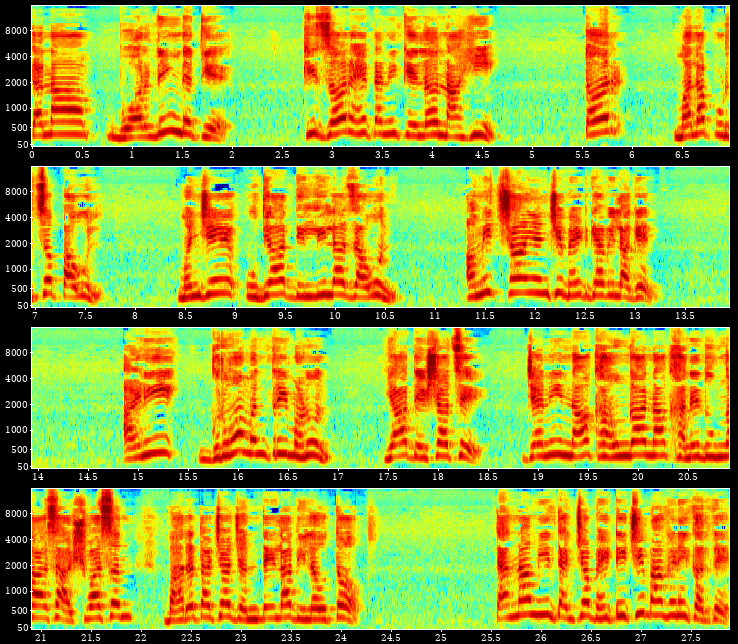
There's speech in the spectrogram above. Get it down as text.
त्यांना वॉर्निंग देतेय की जर हे त्यांनी केलं नाही तर मला पुढचं पाऊल म्हणजे उद्या दिल्लीला जाऊन अमित शहा यांची भेट घ्यावी लागेल. आणि गृहमंत्री म्हणून या देशाचे ज्यांनी ना खाऊंगा ना खाणे दूंगा असं आश्वासन भारताच्या जनतेला दिलं होतं. त्यांना मी त्यांच्या भेटीची मागणी करते.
